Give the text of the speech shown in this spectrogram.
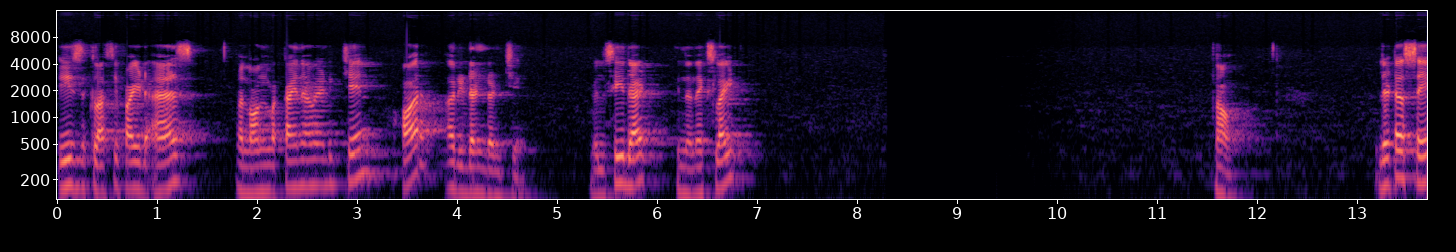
is classified as a non-kinematic chain or a redundant chain. We'll see that in the next slide. Now let us say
